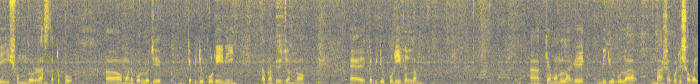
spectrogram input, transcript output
এই সুন্দর রাস্তাটুকু মনে পড়ল যে একটা ভিডিও করেই নেই। আপনাদের জন্য একটা ভিডিও করেই ফেললাম। কেমন লাগে ভিডিওগুলা আশা করি সবাই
